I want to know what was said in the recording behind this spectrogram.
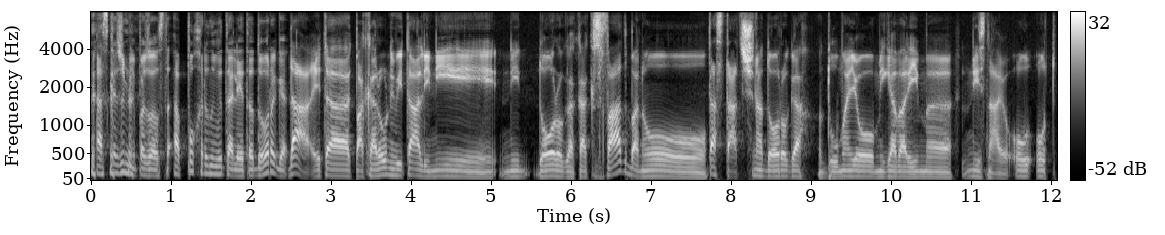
А скажи мне, пожалуйста, а похороны в Италии это дорого? Да, это похороны в Италии не, не дорого, как свадьба, но достаточно дорого. Думаю, мы говорим, э, не знаю, от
